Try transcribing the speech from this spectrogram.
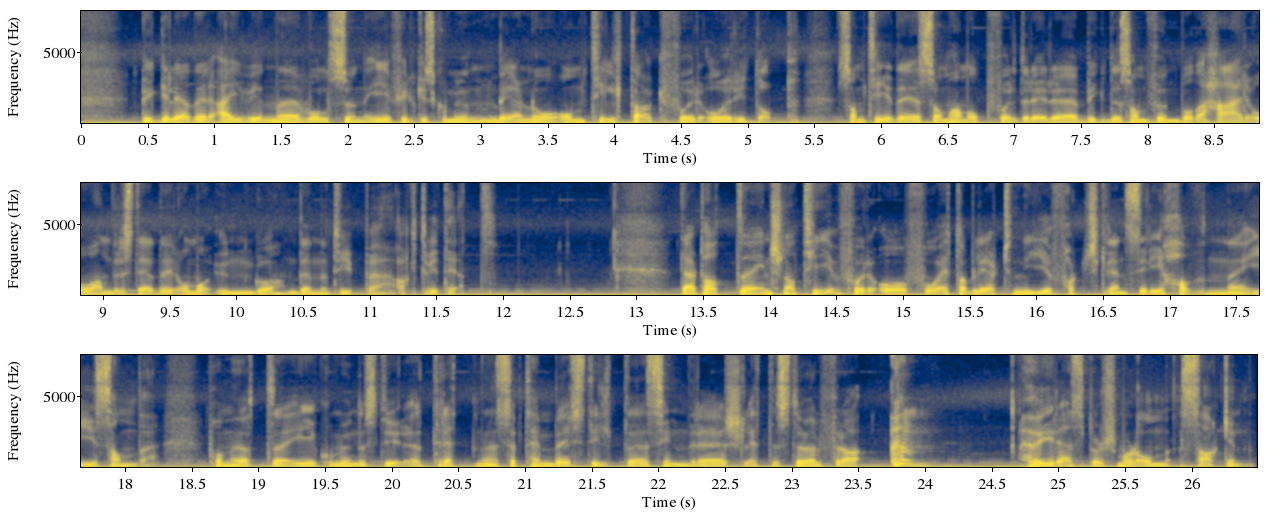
Byggeleder Eivind Voldsund i fylkeskommunen ber nå om tiltak for å rydde opp. Samtidig som han oppfordrer bygdesamfunn både her og andre steder om å unngå denne type aktivitet. Det er tatt initiativ for å få etablert nye fartsgrenser i havnene i Sande. På møtet i kommunestyret 13.9 stilte Sindre Slettestøl fra Høyre spørsmål om saken.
